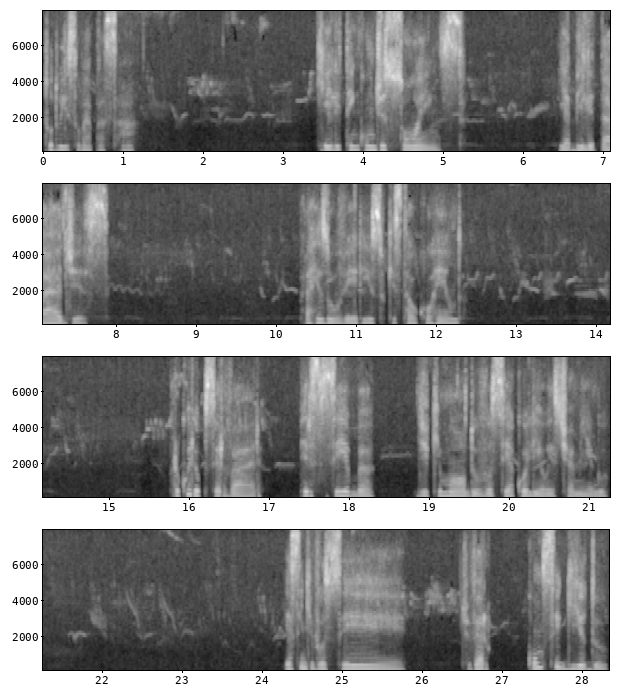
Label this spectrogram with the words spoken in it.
tudo isso vai passar, que ele tem condições e habilidades para resolver isso que está ocorrendo. Procure observar, perceba de que modo você acolheu este amigo. E assim que você tiver conseguido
